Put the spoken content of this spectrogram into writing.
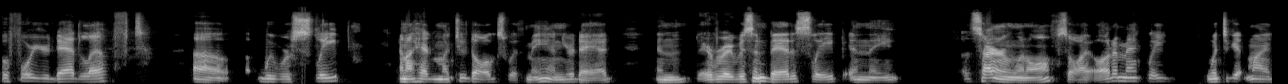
before your dad left uh, we were asleep, and I had my two dogs with me and your dad, and everybody was in bed asleep, and the siren went off. So I automatically went to get my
